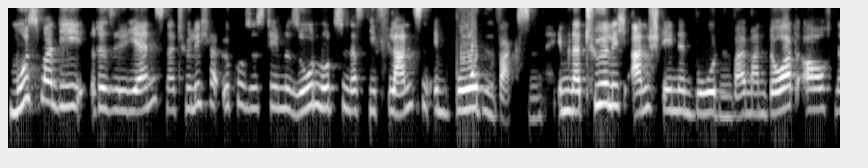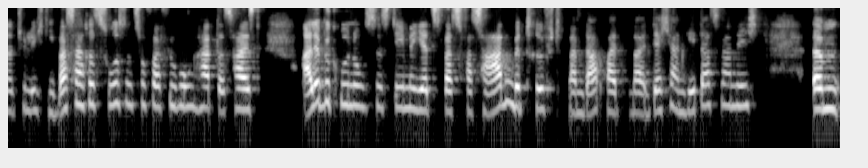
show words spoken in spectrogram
muss man die Resilienz natürlicher Ökosysteme so nutzen, dass die Pflanzen im Boden wachsen, im natürlich anstehenden Boden, weil man dort auch natürlich die Wasserressourcen zur Verfügung hat. Das heißt, alle Begrünungssysteme jetzt, was Fassaden betrifft, beim Dach, bei, bei Dächern geht das ja nicht, ähm,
